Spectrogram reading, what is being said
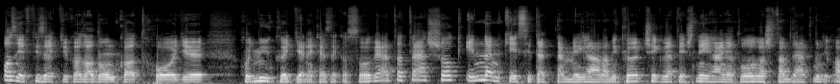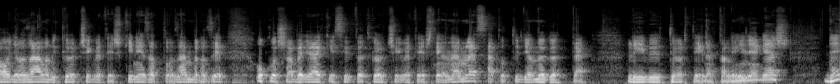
Azért fizetjük az adónkat, hogy, hogy működjenek ezek a szolgáltatások. Én nem készítettem még állami költségvetést, néhányat olvastam, de hát mondjuk ahogyan az állami költségvetés kinéz, attól az ember azért okosabb egy elkészített költségvetésnél nem lesz, hát ott ugye a mögötte lévő történet a lényeges. De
